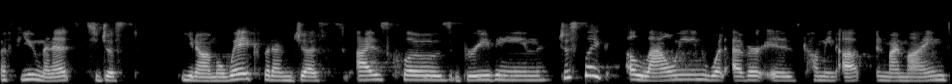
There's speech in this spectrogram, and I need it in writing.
a few minutes to just you know, I'm awake, but I'm just eyes closed, breathing, just like allowing whatever is coming up in my mind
